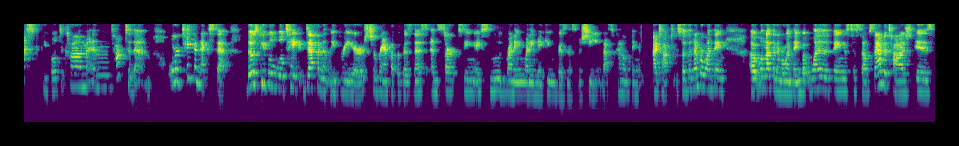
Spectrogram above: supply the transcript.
ask people to come and talk to them or take a next step. Those people will take definitely three years to ramp up a business and start seeing a smooth running money making business machine. That's the kind of thing I talk to. So the number one thing, uh, well, not the number one thing, but one of the things to self sabotage is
